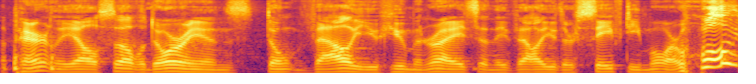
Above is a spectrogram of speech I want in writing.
apparently El Salvadorians don't value human rights and they value their safety more. Well,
